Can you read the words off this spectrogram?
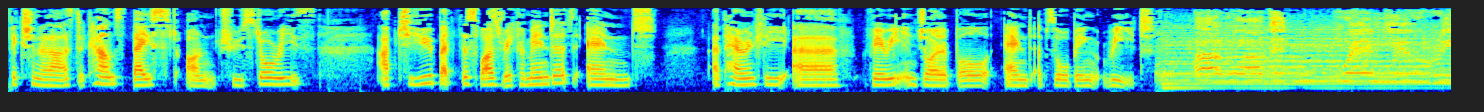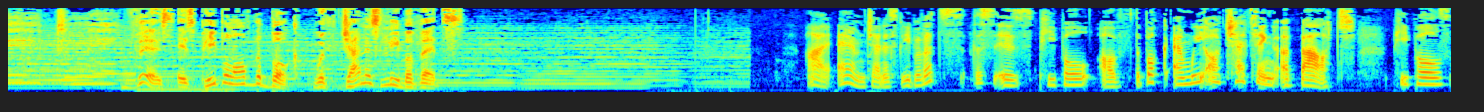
fictionalized accounts based on true stories. Up to you, but this was recommended and apparently a very enjoyable and absorbing read. I love it when you read to me. This is People of the Book with Janice Liebowitz. I am Janice Liebowitz. This is People of the Book and we are chatting about people's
